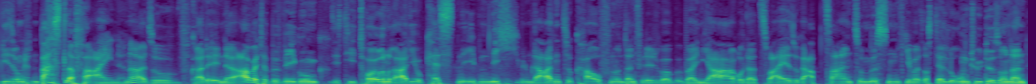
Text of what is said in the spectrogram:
die sogenannten Bastlervereine. Ne? Also gerade in der Arbeiterbewegung ist die teuren Radiokästen eben nicht im Laden zu kaufen und dann vielleicht über, über ein Jahr oder zwei sogar abzahlen zu müssen, jeweils aus der Lohntüte, sondern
